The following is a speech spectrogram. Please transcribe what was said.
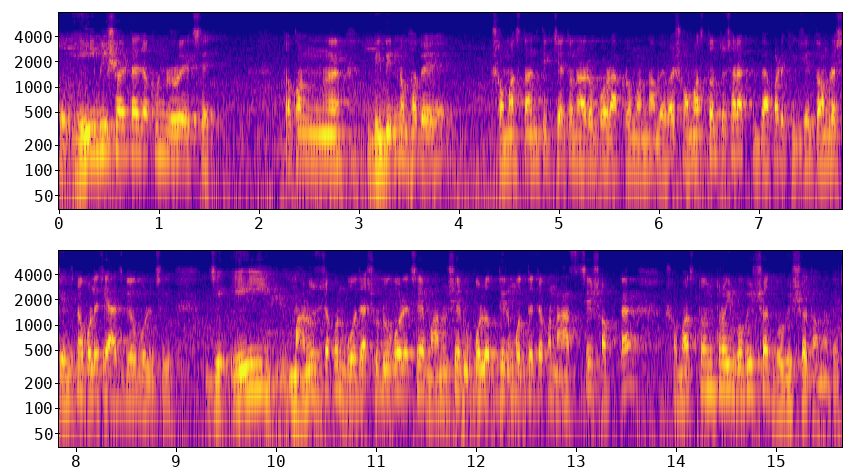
তো এই বিষয়টা যখন রয়েছে তখন বিভিন্নভাবে সমাজতান্ত্রিক চেতনার উপর আক্রমণ নামে বা সমাজতন্ত্র ছাড়া ব্যাপার কী? সে তো আমরা সেদিনও বলেছি আজকেও বলছি যে এই মানুষ যখন বোঝা শুরু করেছে মানুষের উপলব্ধির মধ্যে যখন আসছে সবটা সমাজতন্ত্রই ভবিষ্যৎ ভবিষ্যৎ আমাদের।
